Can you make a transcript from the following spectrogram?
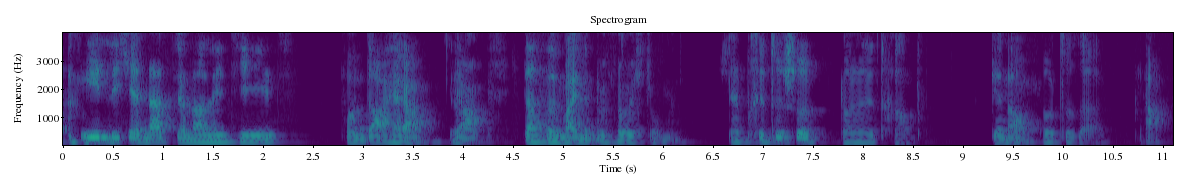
ähnliche Nationalität, von daher, ja. ja, das sind meine Befürchtungen. Der britische Donald Trump. Genau. Sozusagen. Ja.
